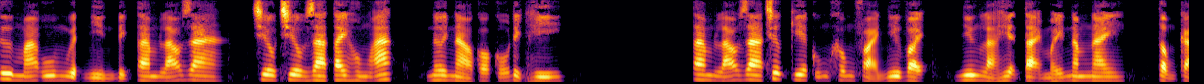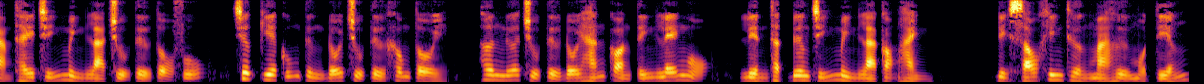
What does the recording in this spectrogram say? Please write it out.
Tư Ma U Nguyệt nhìn địch tam lão ra, chiêu chiêu ra tay hung ác, nơi nào có cố địch hy. Tam lão ra trước kia cũng không phải như vậy, nhưng là hiện tại mấy năm nay, tổng cảm thấy chính mình là chủ tử tổ phụ, trước kia cũng từng đối chủ tử không tồi, hơn nữa chủ tử đối hắn còn tính lễ ngộ, liền thật đương chính mình là cộng hành. Địch sáu khinh thường mà hử một tiếng,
